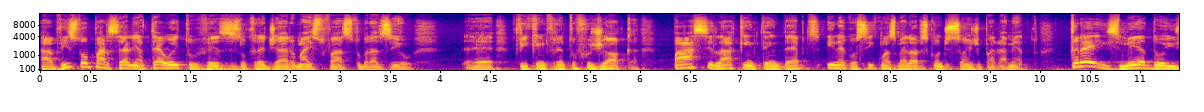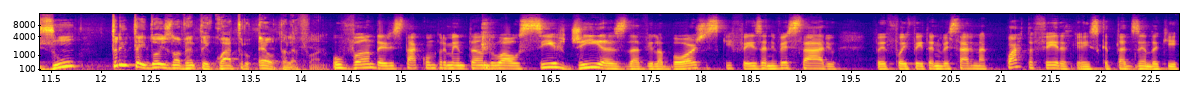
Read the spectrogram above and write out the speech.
à vista ou parcele em até oito vezes no crediário mais fácil do Brasil. É, fica em frente ao Fujioka. Passe lá quem tem débitos e negocie com as melhores condições de pagamento. 3621 3294 é o telefone. O Vander está cumprimentando o Alcir Dias da Vila Borges, que fez aniversário. Foi, foi feito aniversário na quarta-feira, que é isso que ele está dizendo aqui.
